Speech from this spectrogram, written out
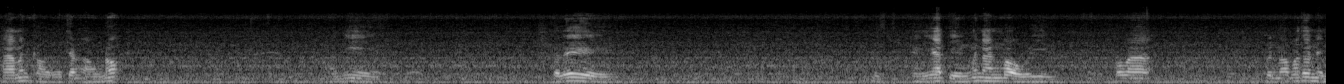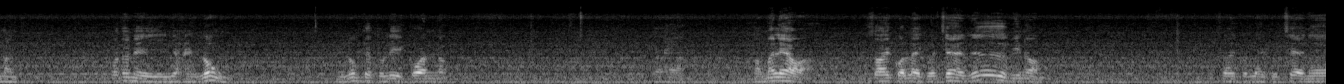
ถ้ามันเข้าก็จังเอาเนาะอันนี้ ก็เลยให้ญาติเองมานั่งเว้าเองเพราะว่าเพิ่นมาบ่ทันได้มันบ่ทันได้อยากให้ลง ให้ลงแต่ตัวเลขก่อนเนาะก็เออกมาแล้วอะซอยกดไลค์กดแชร์เด้อพี่น้องซอยกดไลค์กดแชร์แน่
